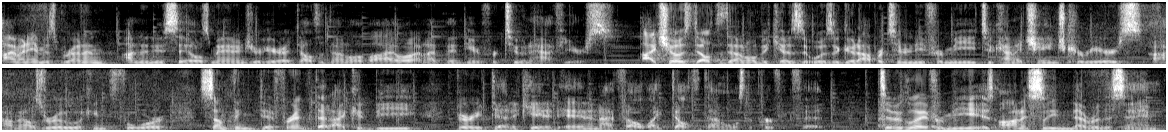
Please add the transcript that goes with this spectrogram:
Hi, my name is Brennan. I'm the new sales manager here at Delta Dental of Iowa, and I've been here for two and a half years. I chose Delta Dental because it was a good opportunity for me to kind of change careers. Um, I was really looking for something different that I could be very dedicated in, and I felt like Delta Dental was the perfect fit. Typical day for me is honestly never the same.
